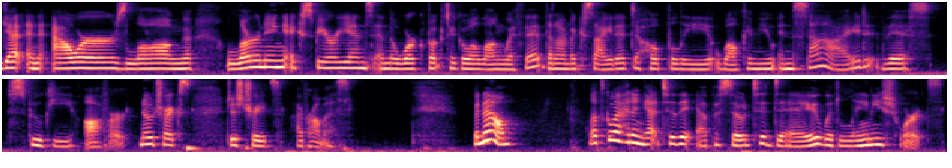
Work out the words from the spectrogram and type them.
get an hours long learning experience and the workbook to go along with it, then I'm excited to hopefully welcome you inside this spooky offer. No tricks, just treats, I promise. But now, let's go ahead and get to the episode today with Laney Schwartz.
